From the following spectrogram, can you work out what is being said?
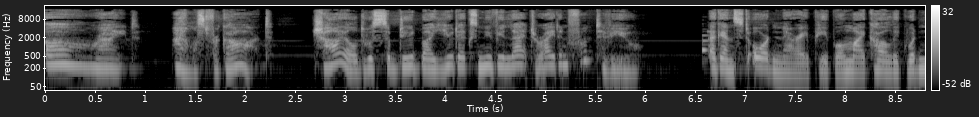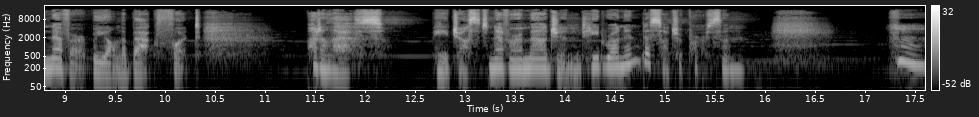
Oh, right. I almost forgot. Childe was subdued by Iudex Neuvillette right in front of you. Against ordinary people, my colleague would never be on the back foot. But alas, he just never imagined he'd run into such a person. Hmm.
